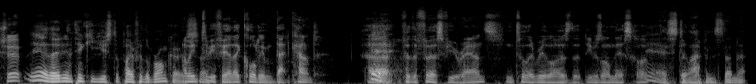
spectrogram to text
sure. yeah, they didn't think he used to play for the Broncos. I mean, so- to be fair, they called him that cunt uh, Yeah. for the first few rounds until they realised that he was on their side. yeah, it still happens, doesn't it?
